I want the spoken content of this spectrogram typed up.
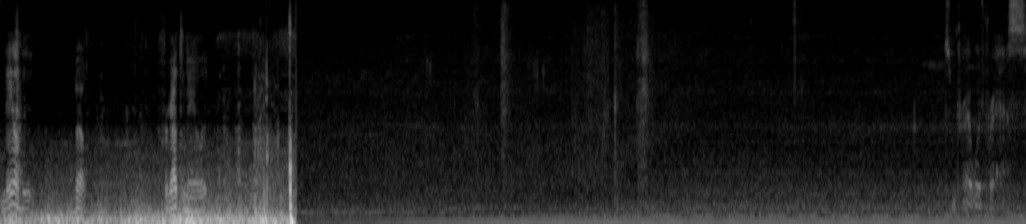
Nailed it. Well, forgot to nail it. Some dry wood frass.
